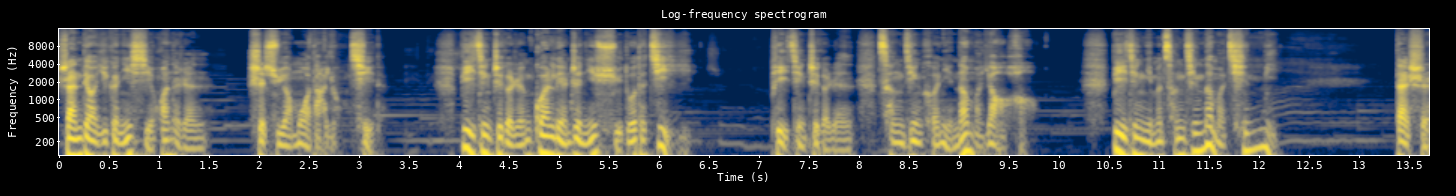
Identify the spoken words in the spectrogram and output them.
删掉一个你喜欢的人，是需要莫大勇气的。毕竟这个人关联着你许多的记忆，毕竟这个人曾经和你那么要好，毕竟你们曾经那么亲密。但是，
